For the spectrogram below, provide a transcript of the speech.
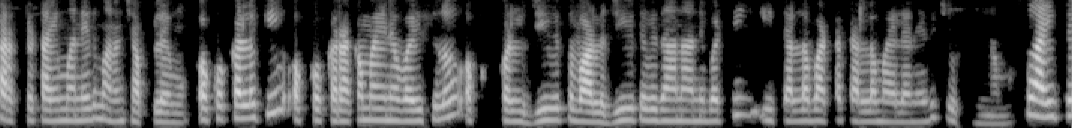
correct time అనేది మనం చెప్పలేము. ఒక్కొక్కళ్ళకి ఒక్కొక్క రకమైన వయసులో ఒక్కొక్కళ్ళ జీవిత వాళ్ళ జీవిత విధానాన్ని బట్టి ఈ తెల్ల బట్ట, తెల్ల మైలు అనేది చూస్తున్నాము. సో, అయితే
